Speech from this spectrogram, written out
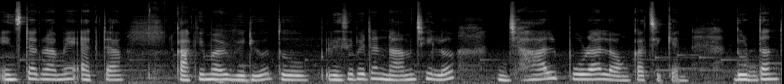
ইনস্টাগ্রামে একটা কাকিমার ভিডিও তো রেসিপিটার নাম ছিল ঝাল পোড়া লঙ্কা চিকেন দুর্দান্ত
